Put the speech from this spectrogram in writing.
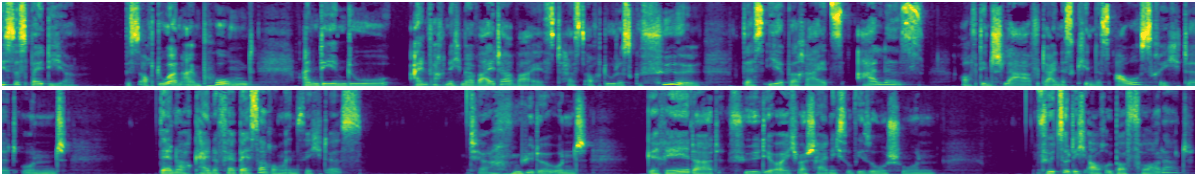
ist es bei dir? Bist auch du an einem Punkt, an dem du einfach nicht mehr weiter weißt? Hast auch du das Gefühl, dass ihr bereits alles auf den Schlaf deines Kindes ausrichtet und dennoch keine Verbesserung in Sicht ist? Tja, müde und gerädert fühlt ihr euch wahrscheinlich sowieso schon. Fühlst du dich auch überfordert?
